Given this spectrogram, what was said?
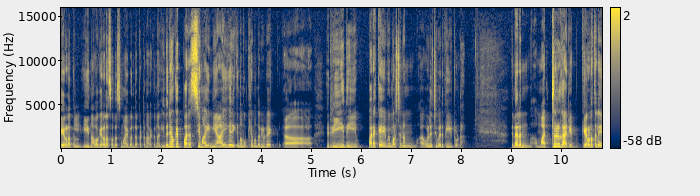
കേരളത്തിൽ ഈ നവകേരള സദസ്സുമായി ബന്ധപ്പെട്ട് നടക്കുന്നത്. ഇതിനെയൊക്കെ പരസ്യമായി ന്യായീകരിക്കുന്ന മുഖ്യമന്ത്രിയുടെ രീതി പരക്കെ വിമർശനം വിളിച്ചു വരുത്തിയിട്ടുണ്ട്. എന്തായാലും മറ്റൊരു കാര്യം കേരളത്തിലെ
